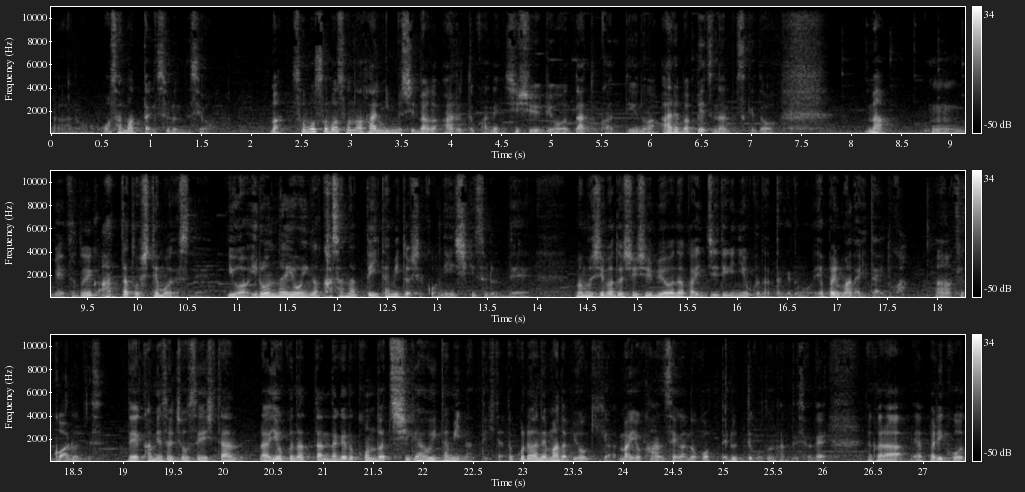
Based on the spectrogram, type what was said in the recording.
あの収まったりするんですよ。まあ、そもそもその歯に虫歯があるとかね歯周病だとかっていうのがあれば別なんですけどまあうん、別というかあったとしてもですね要はいろんな要因が重なって痛みとしてこう認識するんで、まあ、虫歯と歯周病はなんか一時的に良くなったけどもやっぱりまだ痛いとかあ結構あるんです。で髪痩せを調整したら良くなったんだけど今度は違う痛みになってきた。これはねまだ病気が、まあ、感染が残ってるってことなんですよね。だからやっぱりこ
